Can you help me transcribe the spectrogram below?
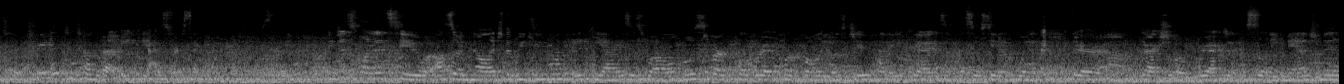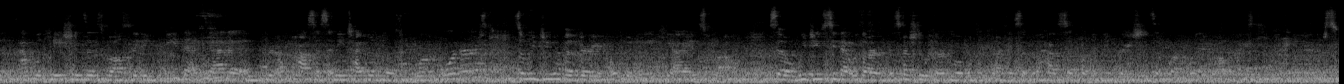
to Trina to talk about APIs for a second. We just wanted to also acknowledge that we do have APIs as well. Most of our corporate portfolios do have APIs associated with their um, their actual reactive facility management applications as well, so they can feed that data and process any type of those work orders. So we do have a very open API as well. So we do see that with our, especially with our global deployments, that we'll have several integrations that work really well with these players.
